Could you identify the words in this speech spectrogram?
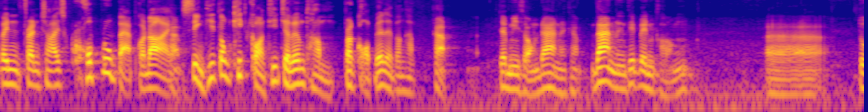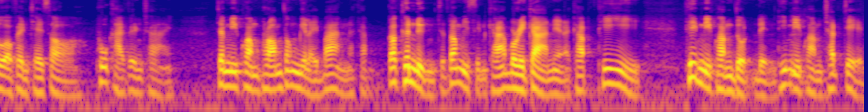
เป็นแฟรนไชส์ครบรูปแบบก็ได้ครับสิ่งที่ต้องคิดก่อนที่จะเริ่มทำประกอบด้วยอะไรบ้างครับครับ จะมี 2 ด้านนะครับ ด้านหนึ่งที่เป็นของเออตัวแฟรนไชส์ซอร์ผู้ขายแฟรนไชส์จะมีความพร้อมต้องมีอะไรบ้างนะครับ ก็คือหนึ่งจะต้องมีสินค้าบริการเนี่ยนะครับที่ที่มีความโดดเด่นที่มีความชัดเจน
